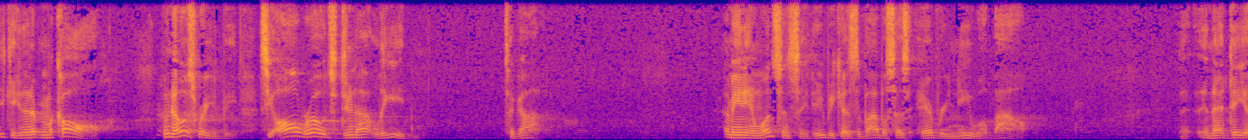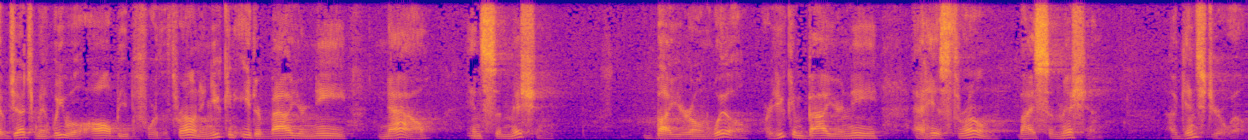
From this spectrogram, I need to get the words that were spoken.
You could end up in McCall. Who knows where you'd be? See, all roads do not lead to God. I mean, in one sense they do because the Bible says every knee will bow. In that day of judgment, we will all be before the throne. And you can either bow your knee now in submission by your own will, or you can bow your knee at his throne by submission against your will.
